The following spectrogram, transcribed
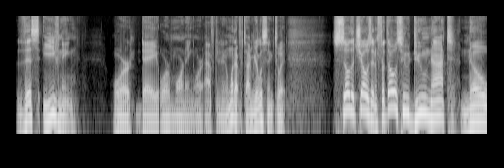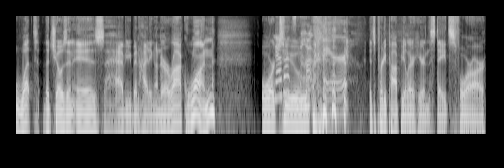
this evening, or day, or morning, or afternoon, whatever time you're listening to it. So, The Chosen, for those who do not know what The Chosen is, have you been hiding under a rock? One, or Now two. that's not fair. it's pretty popular here in the states for our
